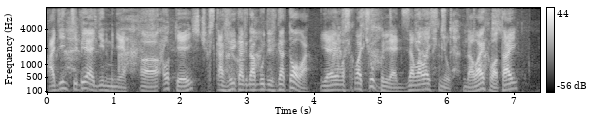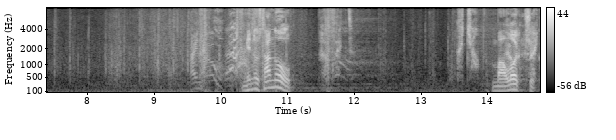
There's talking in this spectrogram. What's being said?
Один тебе, один мне. А, окей. Скажи, когда будешь готова. Я его схвачу, блядь, заволосню. Давай, хватай. Минусанул. Молодчик.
